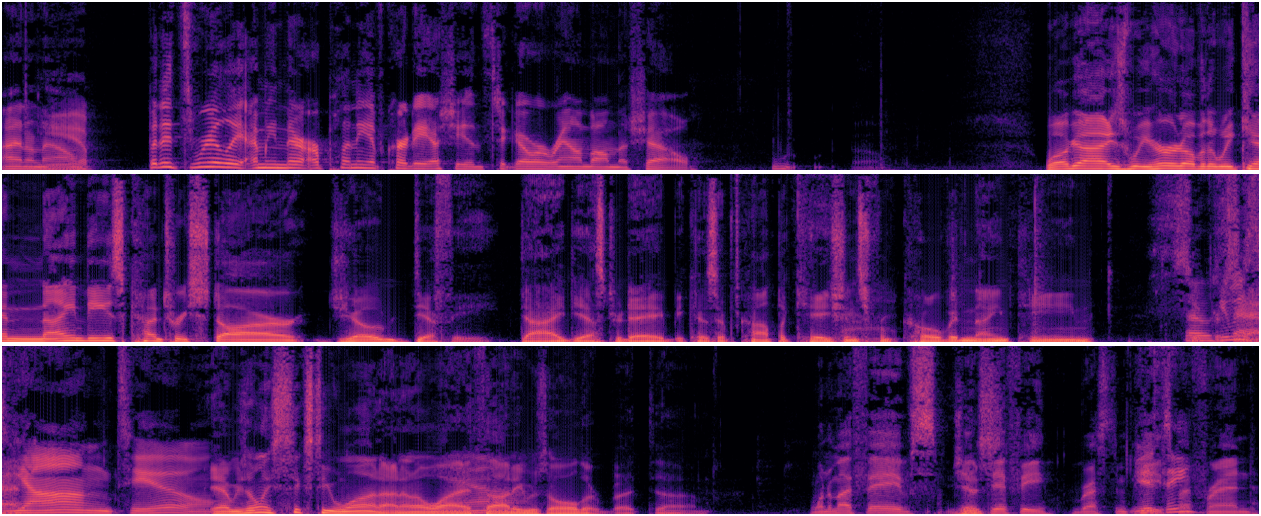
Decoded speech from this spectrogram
I don't know. Yep. But it's really, I mean, there are plenty of Kardashians to go around on the show. Well, guys, we heard over the weekend 90s country star Joe Diffie died yesterday because of complications from COVID 19. So He sad. was young, too. Yeah, he was only 61. I don't know why I thought he was older, but um, One of my faves, Joe Diffie. Rest in peace, my friend.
